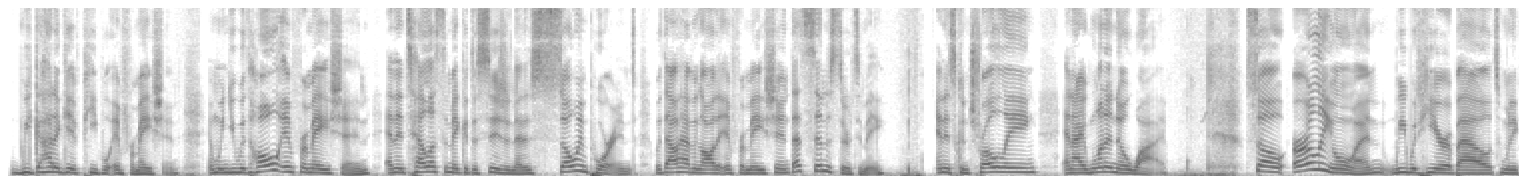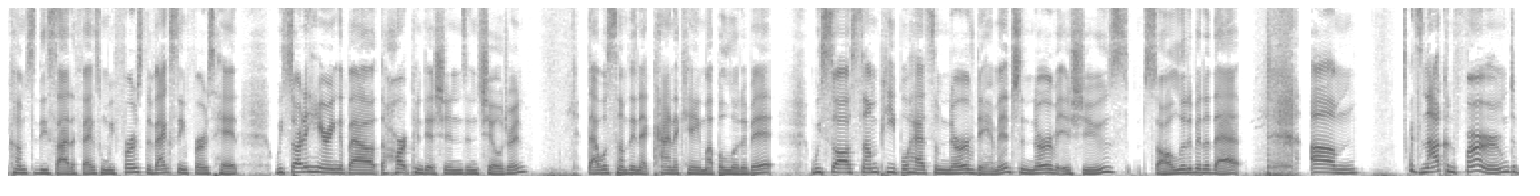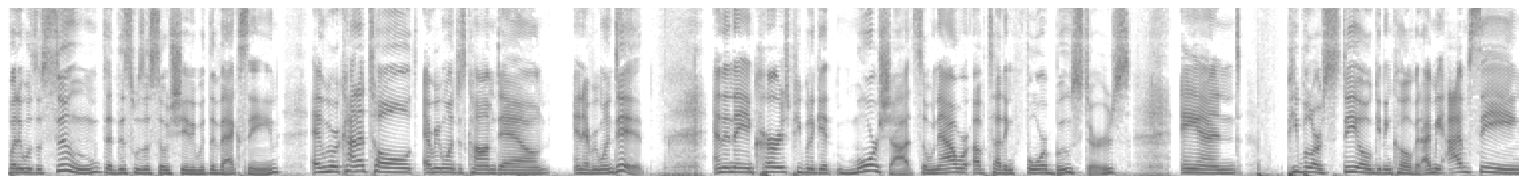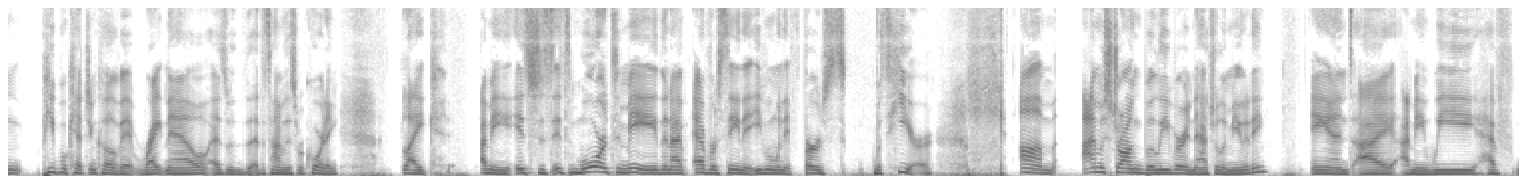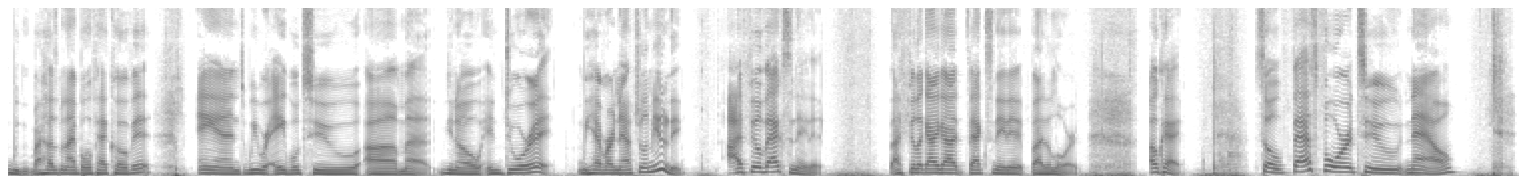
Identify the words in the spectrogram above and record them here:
we got to give people information. And when you withhold information and then tell us to make a decision that is so important without having all the information, that's sinister to me. And it's controlling, and I want to know why. So early on, we would hear about when it comes to these side effects, when we first, the vaccine first hit, we started hearing about the heart conditions in children. That was something that kind of came up a little bit. We saw some people had some nerve damage, some nerve issues. Saw a little bit of that. Um, it's not confirmed, but it was assumed that this was associated with the vaccine. And we were kind of told everyone just calm down, and everyone did. And then they encouraged people to get more shots. So now we're up to, I think, four boosters. And people are still getting COVID. I mean, I'm seeing people catching COVID right now, as with, at the time of this recording. Like, I mean, it's just, it's more to me than I've ever seen it, even when it first was here. Um, I'm a strong believer in natural immunity and I I mean we have we, my husband and I both had COVID and we were able to um, uh, you know endure it. We have our natural immunity. I feel vaccinated. I feel like I got vaccinated by the Lord. Okay. So fast forward to now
